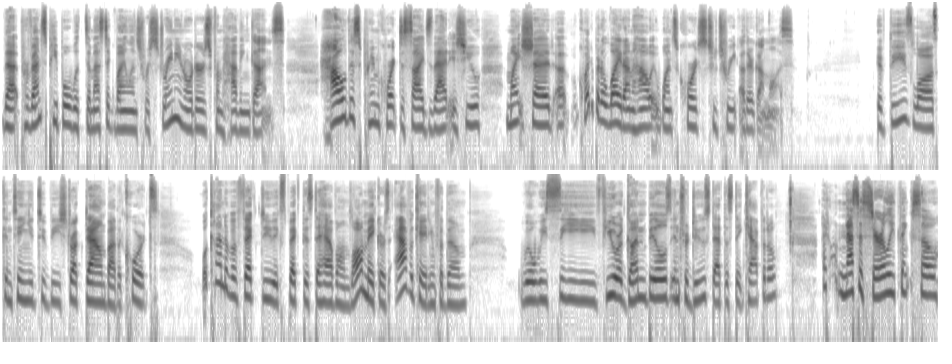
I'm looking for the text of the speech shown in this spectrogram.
that prevents people with domestic violence restraining orders from having guns. How the Supreme Court decides that issue might shed uh, quite a bit of light on how it wants courts to treat other gun laws. If these laws continue to be struck down by the courts, what kind of effect do you expect this to have on lawmakers advocating for them? Will we see fewer gun bills introduced at the state capitol? I don't necessarily think so.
